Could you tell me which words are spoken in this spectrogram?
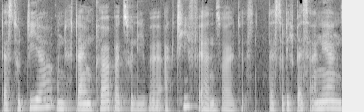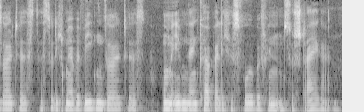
dass du dir und deinem Körper zuliebe aktiv werden solltest, dass du dich besser ernähren solltest, dass du dich mehr bewegen solltest, um eben dein körperliches Wohlbefinden zu steigern.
